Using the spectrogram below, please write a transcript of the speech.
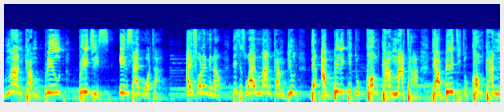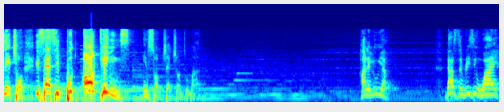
man can build bridges inside water are you following me now? This is why man can build the ability to conquer matter, the ability to conquer nature. He says he put all things in subjection to man. Hallelujah. That's the reason why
